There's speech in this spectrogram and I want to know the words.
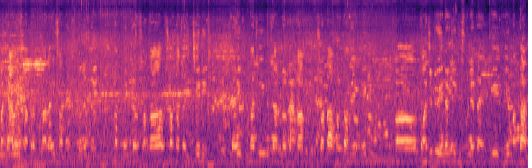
पण यावेळेस मात्र कुणालाही सांगायची गरज नाही. प्रत्येकजण स्वतः स्वतःच्या इच्छेने कुठल्याही कुणाची विचार न करता स्वतः फक्त हे एक पॉझिटिव्ह एनर्जी दिसून येत आहे की हे मतदान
